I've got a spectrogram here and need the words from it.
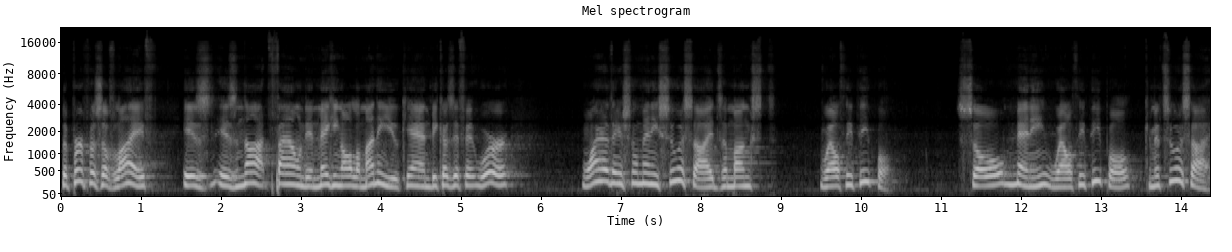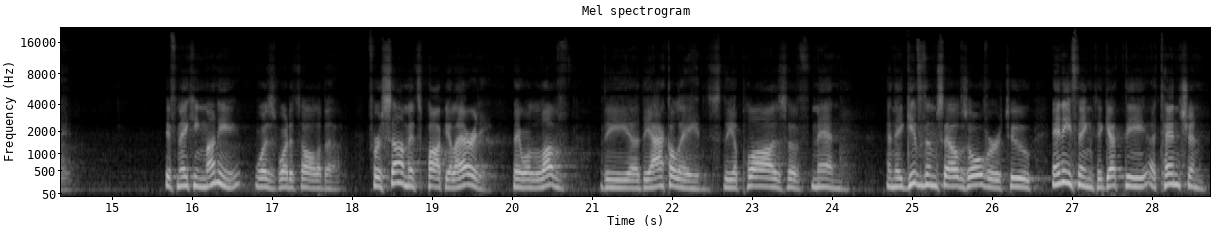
The purpose of life is, is not found in making all the money you can because if it were, why are there so many suicides amongst wealthy people. So many wealthy people commit suicide. If making money was what it's all about. For some, it's popularity. They will love the, uh, the accolades, the applause of men, and they give themselves over to anything to get the attention.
